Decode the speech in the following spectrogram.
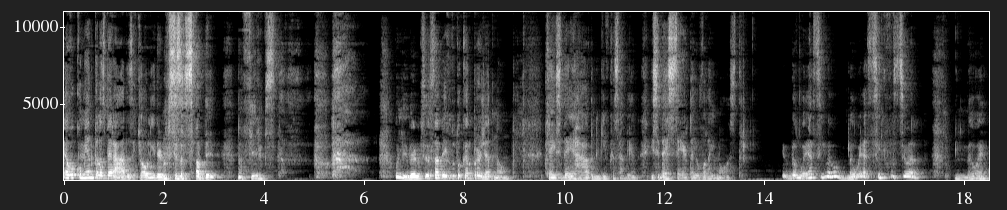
Eu vou comendo pelas beiradas, aqui ó, o líder não precisa saber, na Philips. o líder não precisa saber que eu tô tocando projeto, não. Porque aí se der errado, ninguém fica sabendo. E se der certo, aí eu vou lá e mostro. Não é assim, não. Não é assim que funciona. Não é.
